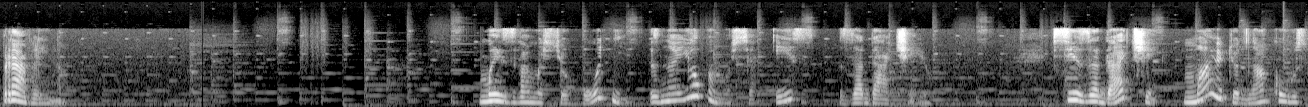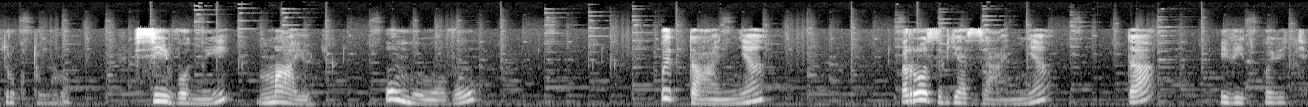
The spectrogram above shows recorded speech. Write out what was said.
Правильно. Ми з вами сьогодні знайомимося із задачею. Всі задачі мають однакову структуру. Всі вони мають умову, питання, розв'язання та відповідь.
